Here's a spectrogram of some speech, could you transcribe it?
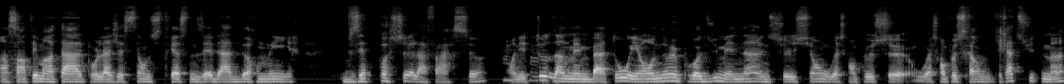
en santé mentale pour la gestion du stress, nous aider à dormir, vous n'êtes pas seul à faire ça. On est mm-hmm. tous dans le même bateau et on a un produit maintenant, une solution où est-ce qu'on peut se, où qu'on peut se rendre gratuitement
